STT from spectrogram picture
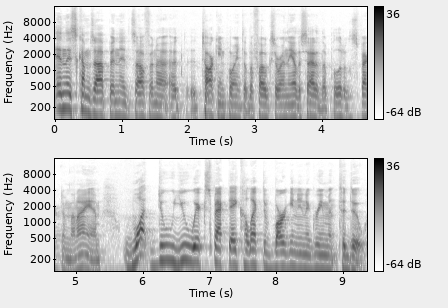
and this comes up, and it's often a, a talking point of the folks who are on the other side of the political spectrum than I am. What do you expect a collective bargaining agreement to do?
